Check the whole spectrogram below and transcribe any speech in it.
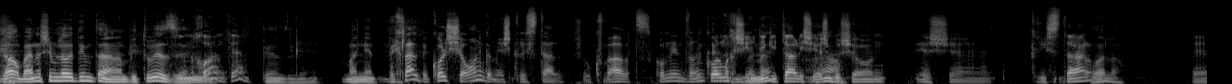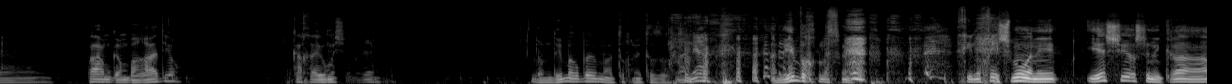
לא, הרבה אנשים לא יודעים את הביטוי הזה. זה נכון, כן. כן, זה מעניין. בכלל, בכל שעון גם יש קריסטל, שהוא קוורץ, כל מיני דברים כל כאלה. מכשיר? דיגיטלי שיש אה. בו שעון, יש אה, קריסטל, וואלה. אה, פעם גם ברדיו, ככה היו משדרים. לומדים הרבה מהתוכנית הזאת. מעניין, אני בכל אופן. חינוכי. תשמעו, אני... יש שיר שנקרא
